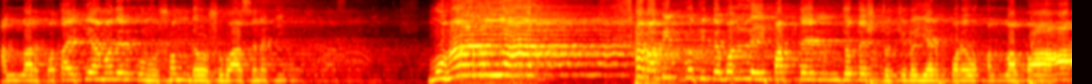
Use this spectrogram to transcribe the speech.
আল্লাহর কথায় কি আমাদের কোনো সন্দেহ, শুভ আছে নাকি? মহান আল্লাহ স্বাভাবিক গতিতে বললেই পারতেন, যথেষ্ট ছিল। এর পরেও আল্লাহ পাক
